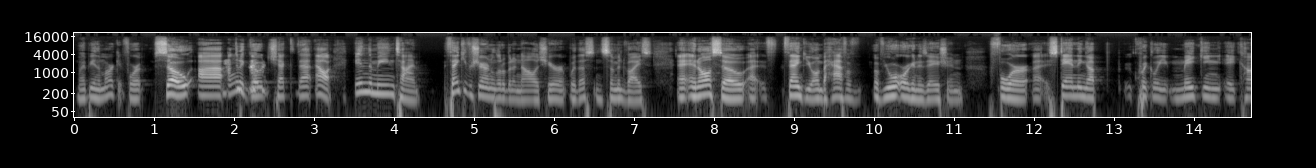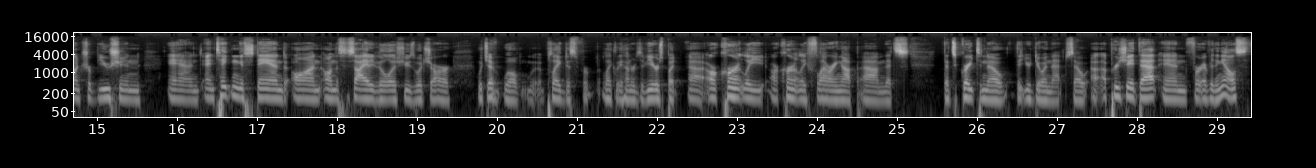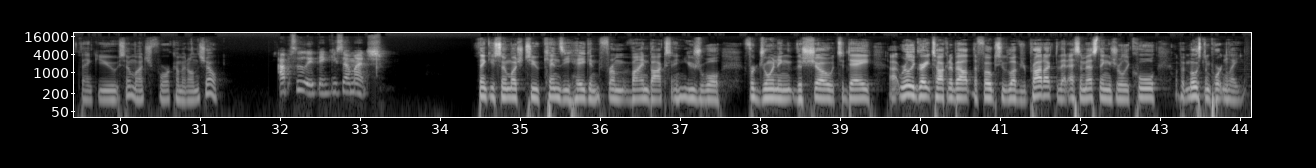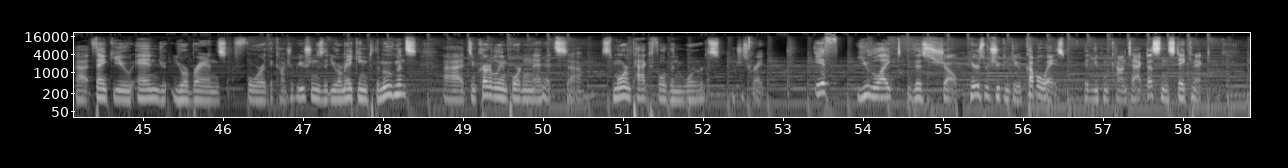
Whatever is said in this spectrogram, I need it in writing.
might be in the market for it so uh, i'm gonna go check that out in the meantime thank you for sharing a little bit of knowledge here with us and some advice. And, also, uh, thank you on behalf of, of your organization for uh, standing up quickly, making a contribution, and and taking a stand on on the societal issues which are which have well plagued us for likely hundreds of years, but uh, are currently are currently flaring up. Um, that's that's great to know that you're doing that. So uh, appreciate that, and for everything else, thank you so much for coming on the show. Absolutely, thank you so much. Thank you so much to Kenzie Hagan from Vinebox and Usual for joining the show today. Uh, really great talking about the folks who love your product. That SMS thing is really cool. But most importantly, uh, thank you and your brands for the contributions that you are making to the movements. Uh, it's incredibly important and it's, uh, it's more impactful than words, which is great. If you liked this show, here's what you can do. A couple ways that you can contact us and stay connected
